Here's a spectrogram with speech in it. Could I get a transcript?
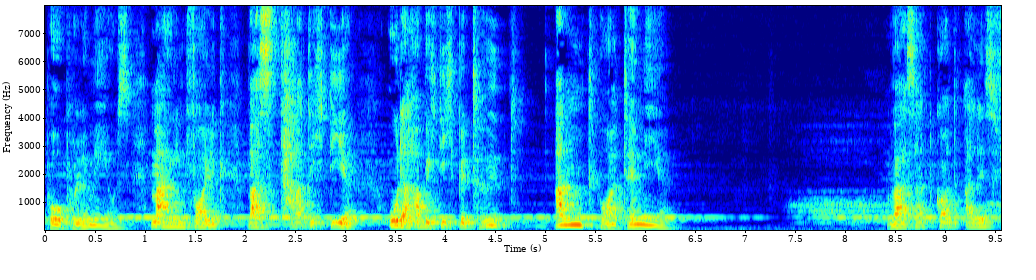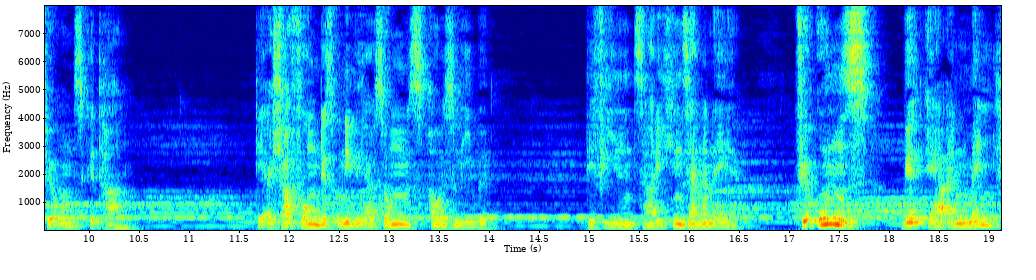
Popolemeus, mein Volk, was tat ich dir oder habe ich dich betrübt? Antworte mir. Was hat Gott alles für uns getan? Die Erschaffung des Universums aus Liebe, die vielen Zeichen seiner Nähe. Für uns wird er ein Mensch.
